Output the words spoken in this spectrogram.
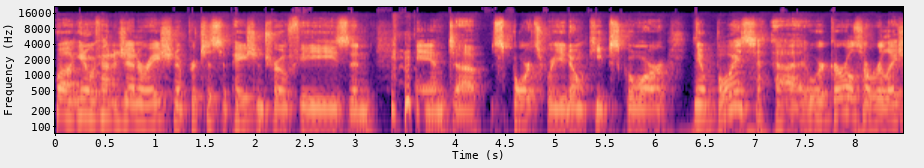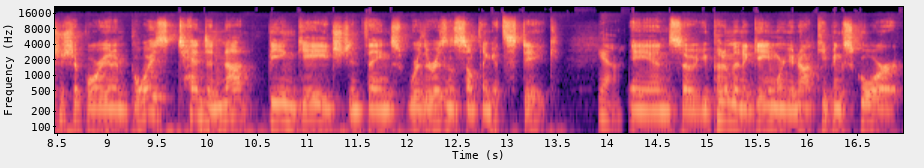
Well you know we've had a generation of participation trophies and and uh, sports where you don't keep score. You know boys uh, where girls are relationship oriented boys tend to not be engaged in things where there isn't something at stake. Yeah. And so you put them in a game where you're not keeping score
